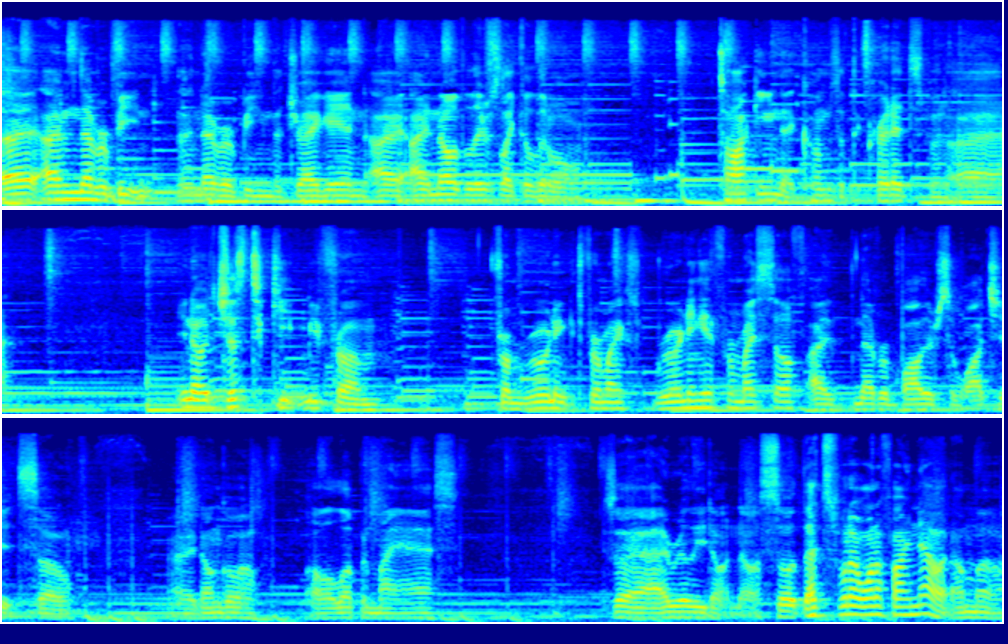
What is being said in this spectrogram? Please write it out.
I, I've never beaten, I've never beaten the dragon. I, I know there's like a little talking that comes at the credits, but uh, you know, just to keep me from from ruining for my ruining it for myself, I never bothered to watch it. So I don't go all up in my ass. So yeah, I really don't know. So that's what I want to find out. I'm gonna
